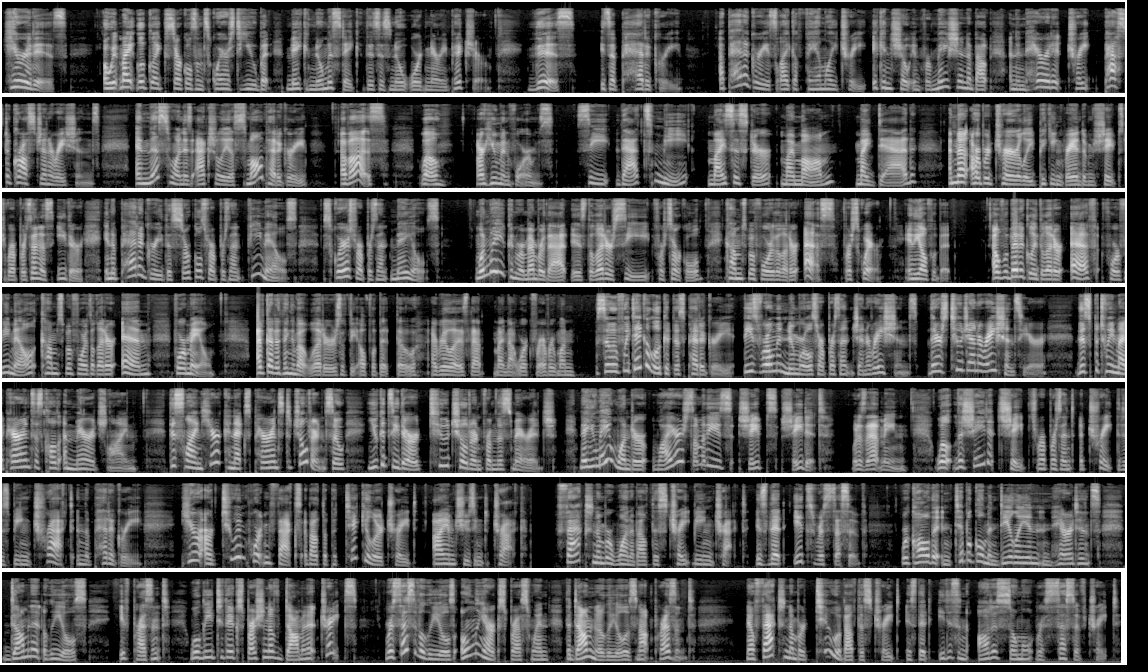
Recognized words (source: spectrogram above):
Here it is. Oh, it might look like circles and squares to you, but make no mistake, this is no ordinary picture. This is a pedigree. A pedigree is like a family tree. It can show information about an inherited trait passed across generations. And this one is actually a small pedigree of us. Well, our human forms. See, that's me, my sister, my mom, my dad, I'm not arbitrarily picking random shapes to represent us either. In a pedigree, the circles represent females, squares represent males. One way you can remember that is the letter C for circle comes before the letter S for square in the alphabet. Alphabetically, the letter F for female comes before the letter M for male. I've got to think about letters of the alphabet, though. I realize that might not work for everyone. So, if we take a look at this pedigree, these Roman numerals represent generations. There's two generations here. This between my parents is called a marriage line. This line here connects parents to children, so you could see there are two children from this marriage. Now, you may wonder why are some of these shapes shaded? What does that mean? Well, the shaded shapes represent a trait that is being tracked in the pedigree. Here are two important facts about the particular trait I am choosing to track. Fact number one about this trait being tracked is that it's recessive. Recall that in typical Mendelian inheritance, dominant alleles, if present, will lead to the expression of dominant traits. Recessive alleles only are expressed when the dominant allele is not present. Now, fact number two about this trait is that it is an autosomal recessive trait.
